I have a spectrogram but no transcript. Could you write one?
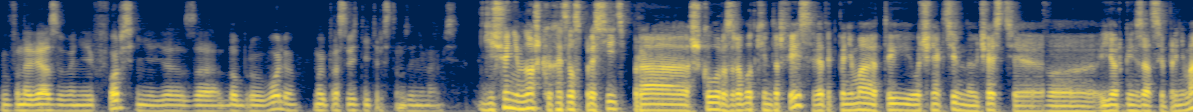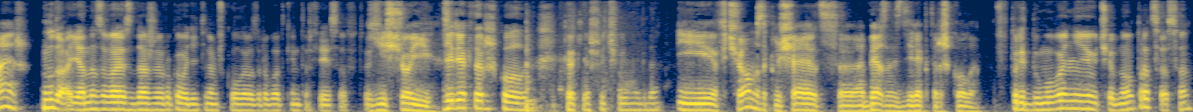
в навязывание и в форсинге, я за добрую волю. Мы просветительством занимаемся. Еще немножко хотел спросить про школу разработки интерфейсов. Я так понимаю, ты очень активное участие в ее организации принимаешь? Ну да, я называюсь даже руководителем школы разработки интерфейсов. Еще и. Директор школы, как я шучу иногда. И в чем заключается обязанность директора школы? В придумывании учебного процесса,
